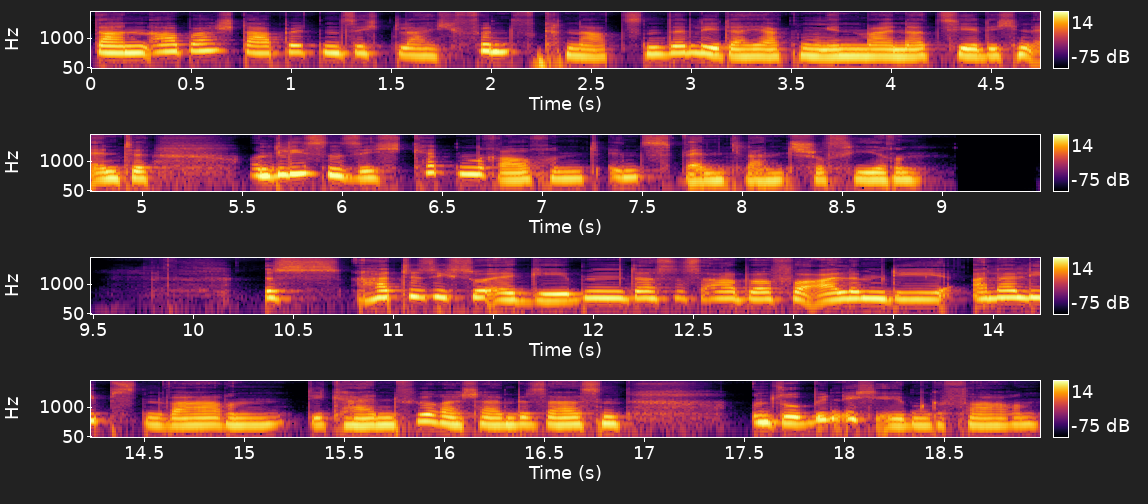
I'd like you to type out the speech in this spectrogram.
Dann aber stapelten sich gleich fünf knarzende Lederjacken in meiner zierlichen Ente und ließen sich kettenrauchend ins Wendland chauffieren. Es hatte sich so ergeben, dass es aber vor allem die allerliebsten waren, die keinen Führerschein besaßen und so bin ich eben gefahren.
